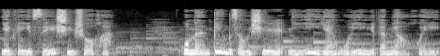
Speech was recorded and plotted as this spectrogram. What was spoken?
也可以随时说话。我们并不总是你一言我一语的秒回，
